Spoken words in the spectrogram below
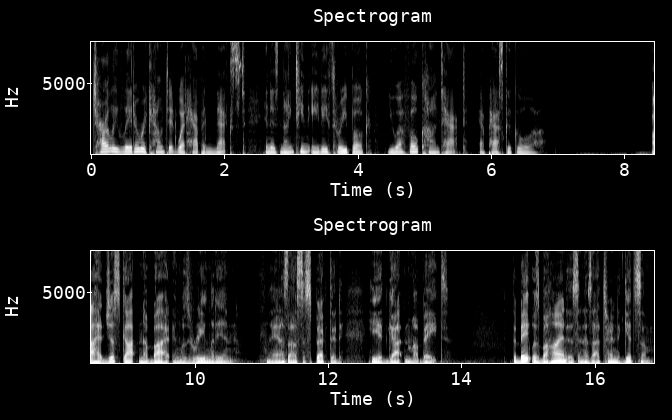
Charlie later recounted what happened next in his 1983 book, UFO Contact at Pascagoula. I had just gotten a bite and was reeling it in. As I suspected, he had gotten my bait. The bait was behind us, and as I turned to get some,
